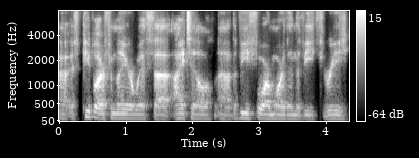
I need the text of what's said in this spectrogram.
uh, if people are familiar with uh, ITIL, uh, the V4 more than the V3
